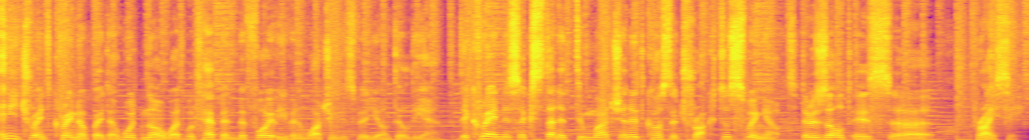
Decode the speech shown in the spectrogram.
Any trained crane operator would know what would happen before even watching this video until the end. The crane is extended too much and it caused the truck to swing out. The result is, uh, pricey.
